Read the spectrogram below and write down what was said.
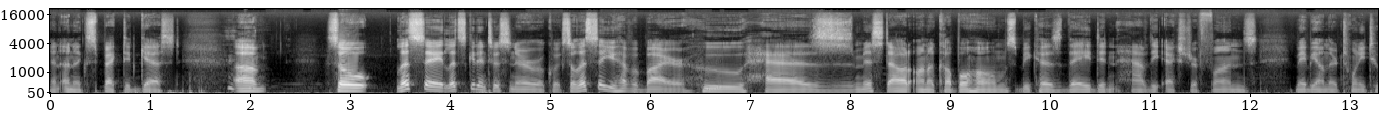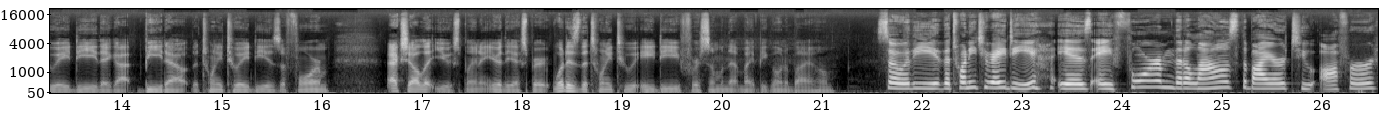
An unexpected guest. Um, so let's say let's get into a scenario real quick. So let's say you have a buyer who has missed out on a couple homes because they didn't have the extra funds. Maybe on their 22AD they got beat out. The 22AD is a form. Actually, I'll let you explain it. You're the expert. What is the 22AD for someone that might be going to buy a home? So the the 22AD is a form that allows the buyer to offer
